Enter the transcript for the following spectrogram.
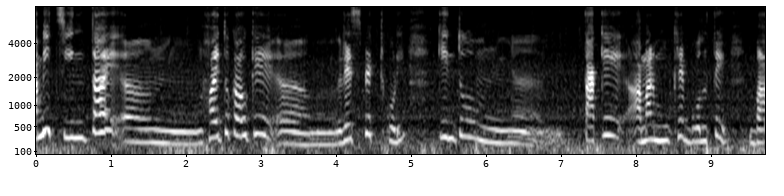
আমি চিন্তায় হয়তো কাউকে রেসপেক্ট করি, কিন্তু তাকে আমার মুখে বলতে বা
